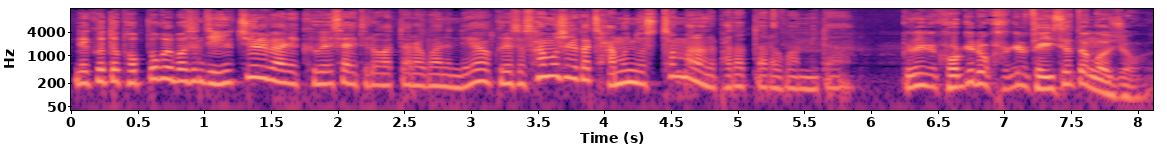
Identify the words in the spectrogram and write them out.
네, 그것도 법복을 벗은 지 일주일 만에 그 회사에 들어갔다라고 하는데요. 그래서 사무실과 자문료 수천만 원을 받았다라고 합니다. 그러니까 거기로 가기로 돼 있었던 거죠.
